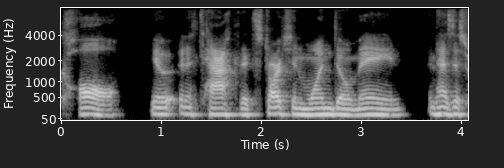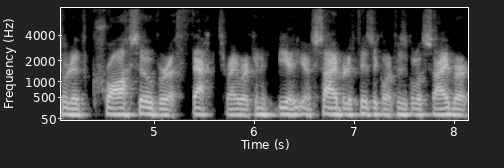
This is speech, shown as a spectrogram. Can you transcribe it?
call you know an attack that starts in one domain and has this sort of crossover effect, right? Where it can be a, you know cyber to physical or physical to cyber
